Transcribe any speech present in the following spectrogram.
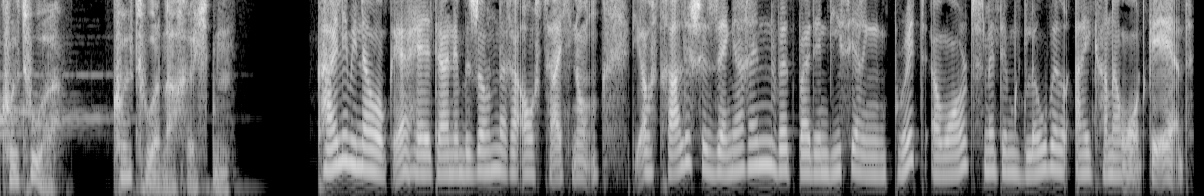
Kultur Kulturnachrichten Kylie Minogue erhält eine besondere Auszeichnung. Die australische Sängerin wird bei den diesjährigen Brit Awards mit dem Global Icon Award geehrt.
